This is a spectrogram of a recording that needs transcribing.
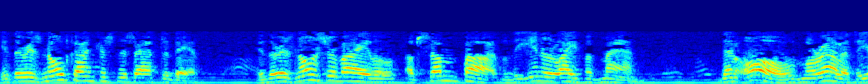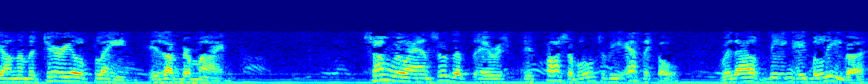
If there is no consciousness after death, if there is no survival of some part of the inner life of man, then all morality on the material plane is undermined. Some will answer that there is it's possible to be ethical without being a believer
